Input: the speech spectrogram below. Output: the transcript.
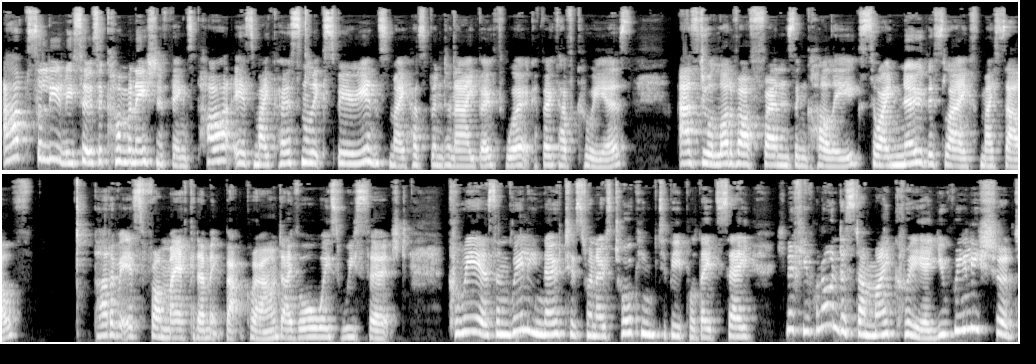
Absolutely. So it's a combination of things. Part is my personal experience. My husband and I both work, both have careers as do a lot of our friends and colleagues. So I know this life myself. Part of it is from my academic background. I've always researched careers and really noticed when I was talking to people, they'd say, you know, if you want to understand my career, you really should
